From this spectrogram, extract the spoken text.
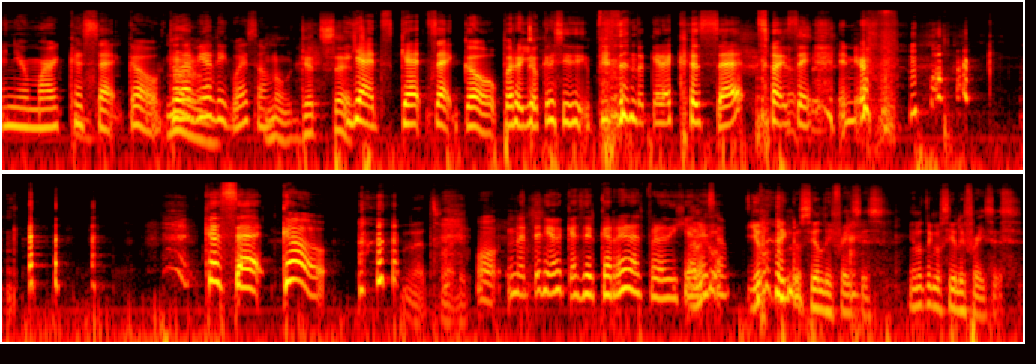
En your mark, cassette, go. no, Todavía no. digo eso. no, get set. Yeah, it's get, set, go. Pero yo crecí pensando que era cassette. So I say, in your mark. cassette, go. That's funny. Oh, no he tenido que hacer carreras, pero dije eso. Yo no tengo silly phrases. Yo no tengo silly phrases.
